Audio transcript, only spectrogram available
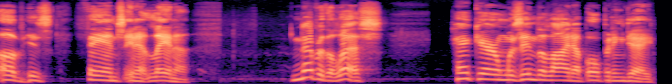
of his fans in Atlanta. Nevertheless, Hank Aaron was in the lineup opening day.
